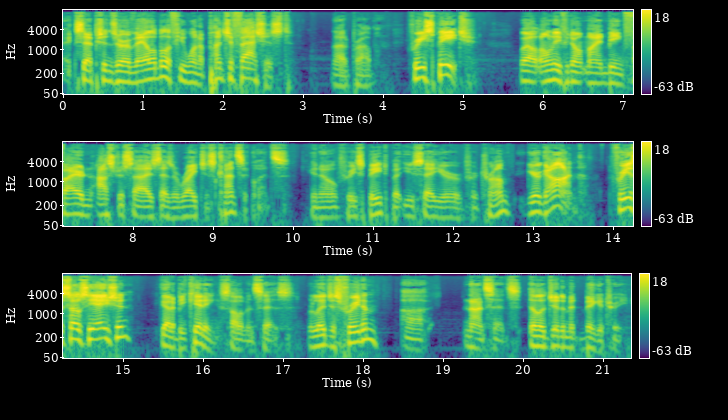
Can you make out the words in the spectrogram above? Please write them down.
Exceptions are available if you want to punch a fascist. Not a problem. Free speech. Well, only if you don't mind being fired and ostracized as a righteous consequence. You know, free speech, but you say you're for Trump, you're gone. Free association? You got to be kidding, Sullivan says. Religious freedom? Uh, nonsense. Illegitimate bigotry.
